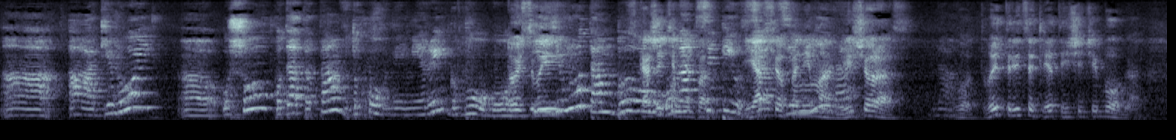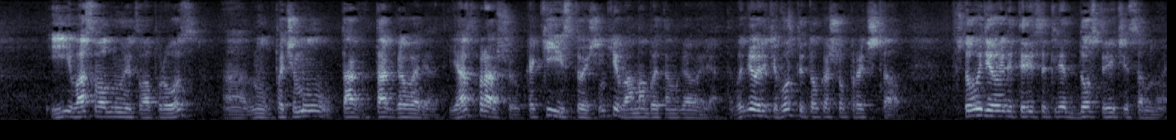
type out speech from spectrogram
а, а герой а, ушел куда-то там, в духовные миры, к Богу. То есть и вы- ему там было, Скажите он мне, отцепился я от все земли, понимаю. да. Еще раз. Да. Вот, вы 30 лет ищете Бога. И вас волнует вопрос, ну, почему так, так говорят. Я спрашиваю, какие источники вам об этом говорят? Вы говорите, вот ты только что прочитал. Что вы делали 30 лет до встречи со мной?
